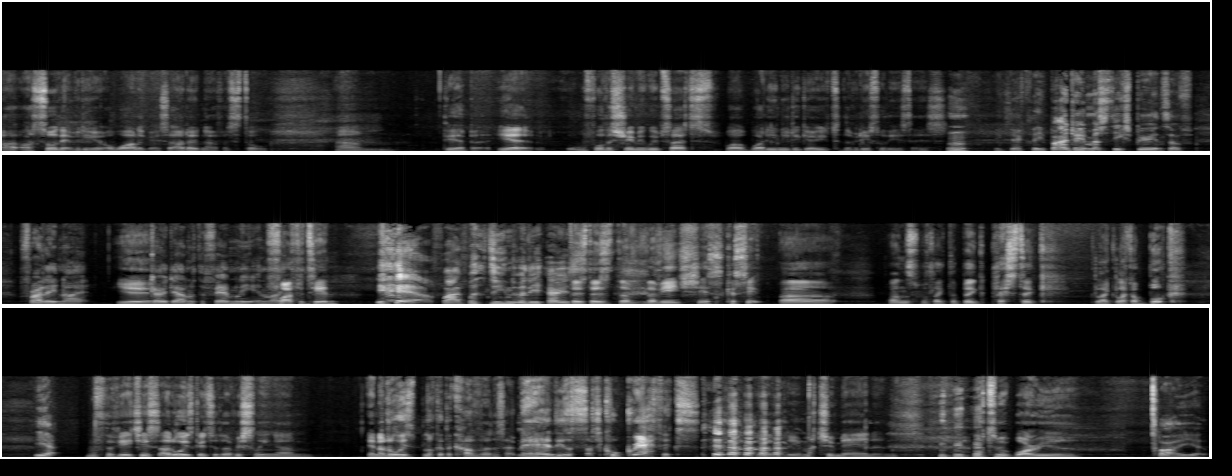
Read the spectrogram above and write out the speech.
I, I saw that video a while ago, so I don't know if it's still um, there. But yeah, for the streaming websites, well, why do you need to go to the video store these days? Mm, exactly. But I do miss the experience of Friday night, Yeah, go down with the family and like five to ten. yeah, five fifteen videos. There's there's the the VHS cassette uh, ones with like the big plastic, like like a book yeah, with the VHS. I'd always go to the wrestling. Um, and I'd always look at the cover and it's like, man, these are such cool graphics. yeah, yeah, Macho Man and Ultimate Warrior. oh yeah.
